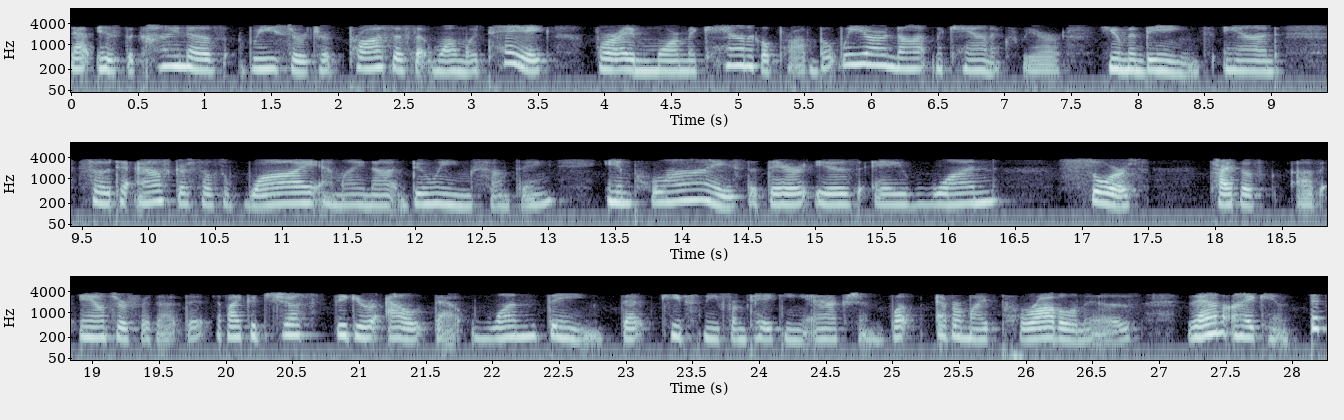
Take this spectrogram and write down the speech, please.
That is the kind of research or process that one would take for a more mechanical problem. But we are not mechanics, we are human beings. And so to ask ourselves, why am I not doing something, implies that there is a one source type of, of answer for that. That if I could just figure out that one thing that keeps me from taking action, whatever my problem is, then I can fix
